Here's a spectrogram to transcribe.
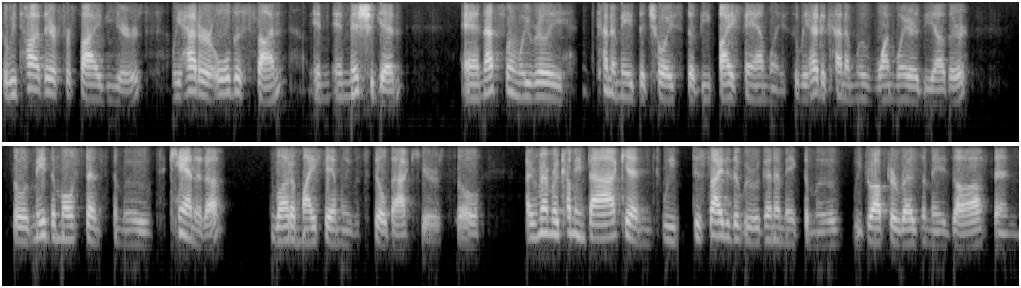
So we taught there for five years. We had our oldest son in, in Michigan, and that's when we really kind of made the choice to be by family. So we had to kind of move one way or the other. So it made the most sense to move to Canada. A lot of my family was still back here. So I remember coming back and we decided that we were going to make the move. We dropped our resumes off and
